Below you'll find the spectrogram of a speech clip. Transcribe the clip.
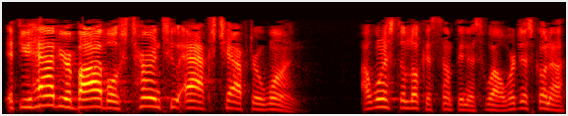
If you have your Bibles, turn to Acts chapter 1. I want us to look at something as well. We're just going to,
